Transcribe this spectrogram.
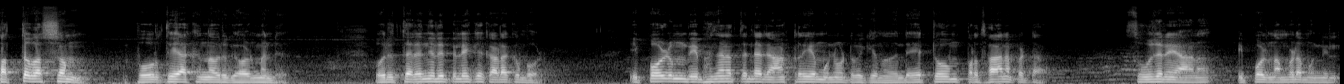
പത്ത് വർഷം പൂർത്തിയാക്കുന്ന ഒരു ഗവൺമെന്റ് ഒരു തെരഞ്ഞെടുപ്പിലേക്ക് കടക്കുമ്പോൾ ഇപ്പോഴും വിഭജനത്തിന്റെ രാഷ്ട്രീയം മുന്നോട്ട് വയ്ക്കുന്നതിന്റെ ഏറ്റവും പ്രധാനപ്പെട്ട സൂചനയാണ് ഇപ്പോൾ നമ്മുടെ മുന്നിൽ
